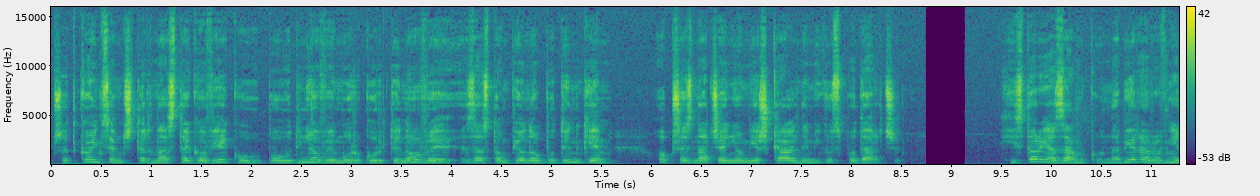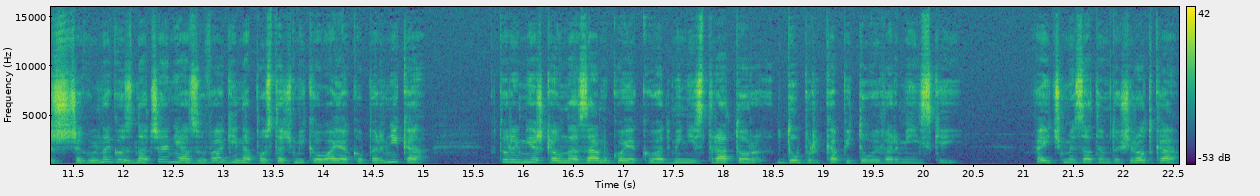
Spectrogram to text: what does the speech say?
Przed końcem XIV wieku południowy mur kurtynowy zastąpiono budynkiem o przeznaczeniu mieszkalnym i gospodarczym. Historia zamku nabiera również szczególnego znaczenia z uwagi na postać Mikołaja Kopernika, który mieszkał na zamku jako administrator dóbr kapituły warmińskiej. Wejdźmy zatem do środka,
